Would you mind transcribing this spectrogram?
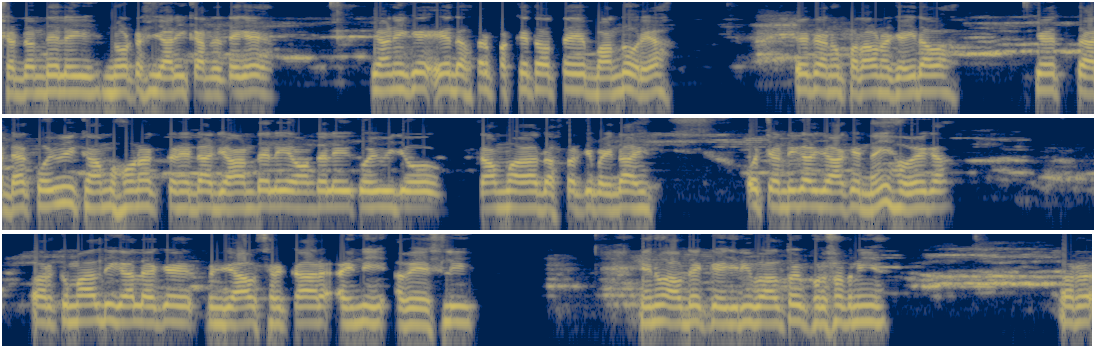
ਛੱਡਣ ਦੇ ਲਈ ਨੋਟਿਸ ਜਾਰੀ ਕਰ ਦਿੱਤੇ ਗਏ। ਯਾਨੀ ਕਿ ਇਹ ਦਫ਼ਤਰ ਪੱਕੇ ਤੌਰ ਤੇ ਬੰਦ ਹੋ ਰਿਹਾ। ਇਹ ਤੁਹਾਨੂੰ ਪਤਾ ਹੋਣਾ ਚਾਹੀਦਾ ਵਾ ਕਿ ਤੁਹਾਡਾ ਕੋਈ ਵੀ ਕੰਮ ਹੋਣਾ ਕੈਨੇਡਾ ਜਾਣ ਦੇ ਲਈ, ਆਉਣ ਦੇ ਲਈ ਕੋਈ ਵੀ ਜੋ ਕੰਮ ਦਫ਼ਤਰ 'ਚ ਪੈਂਦਾ ਸੀ, ਉਹ ਚੰਡੀਗੜ੍ਹ ਜਾ ਕੇ ਨਹੀਂ ਹੋਵੇਗਾ। ਔਰ ਕਮਾਲ ਦੀ ਗੱਲ ਹੈ ਕਿ ਪੰਜਾਬ ਸਰਕਾਰ ਇੰਨੀ ਅਵੇਸਲੀ, ਇਹਨੂੰ ਆਪਦੇ ਕੇਜਰੀਵਾਲ ਤੋਂ ਹੀ ਫੁਰਸਤ ਨਹੀਂ ਹੈ। ਔਰ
